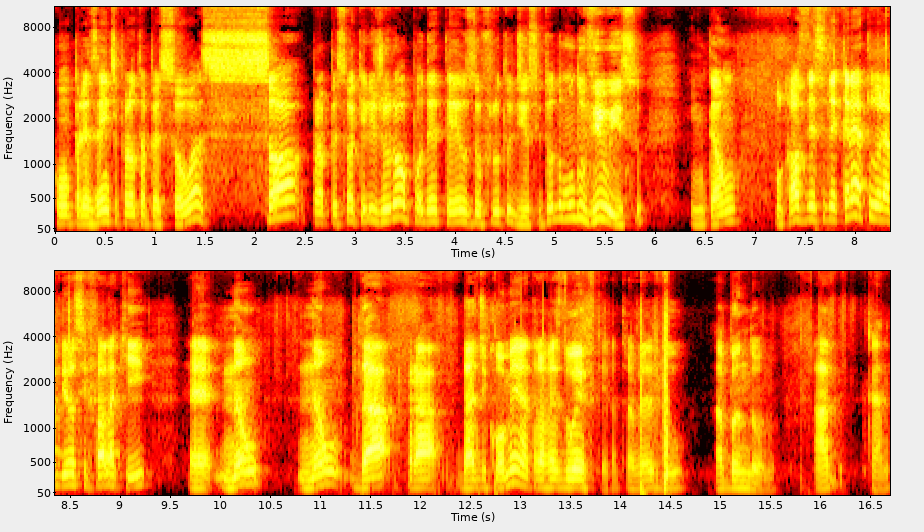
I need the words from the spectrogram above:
como presente para outra pessoa só para a pessoa que ele jurou poder ter usufruto disso. E todo mundo viu isso. Então, por causa desse decreto, o se fala que é, não não dá para dar de comer através do efker, através do abandono. Ad -kan.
